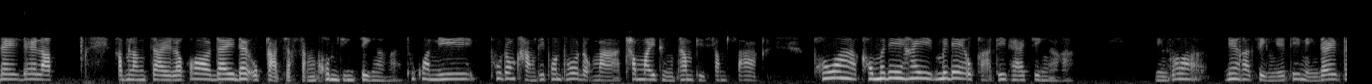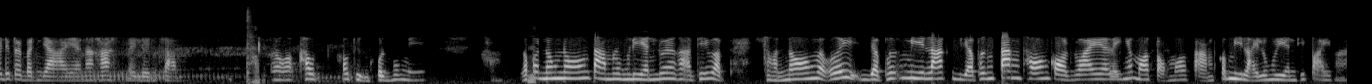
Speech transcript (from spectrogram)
ได้ได้รับ กำลังใจแล้วก็ได้ได้โอกาสจากสังคมจริงๆอะค่ะทุกวันนี้ผู้ต้องขังที่พ้นโทษออกมาทำไมถึงทำผิดซ้ำซากเพราะว่าเขาไม่ได้ให้ไม่ได้โอกาสที่แท้จริงอะค่ะหนิงก็เนี่ยค่ะสิ่งนี้ที่หนิงได้ไม่ได้ไปบรรยายอะนะคะ ในเรือนจำแล้วเข้าเข้าถึงคนพวกนี้ค่ะ แล้วก็น้องๆตามโรงเรียนด้วยค่ะ ที่แบบสอนน้องแบบเอ้ยอย่าเพิ่งมีรัก อย่าเพิ่งตั้งท้องก่อนวัยอะไรเงี้ยมสองมสามก็มีหลายโรงเรียนที่ไปมา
